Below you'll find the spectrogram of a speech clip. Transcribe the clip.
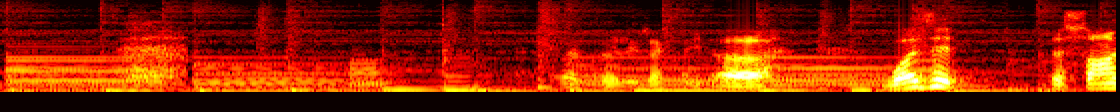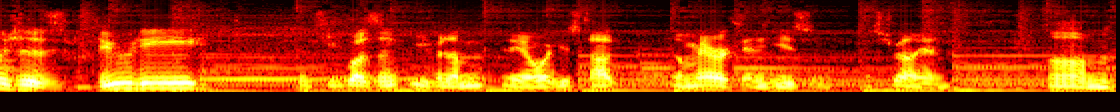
how do I put it exactly? Uh, was it Assange's duty, since he wasn't even, a, you know, he's not American, he's an Australian, um,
